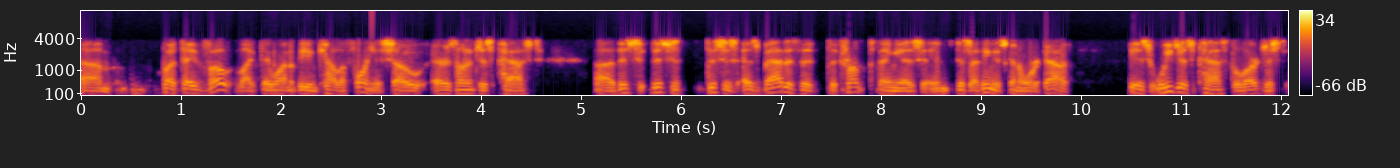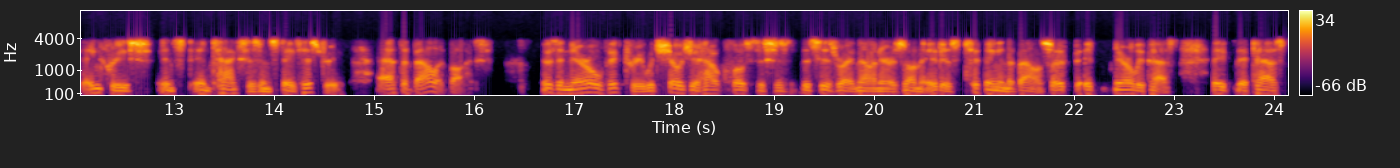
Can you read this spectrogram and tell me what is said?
Um, but they vote like they want to be in California. So Arizona just passed. Uh, this this is this is as bad as the the Trump thing is, because I think it's going to work out. Is we just passed the largest increase in, in taxes in state history at the ballot box. Was a narrow victory, which shows you how close this is. This is right now in Arizona. It is tipping in the balance. So it, it narrowly passed. They they passed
